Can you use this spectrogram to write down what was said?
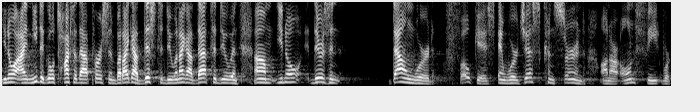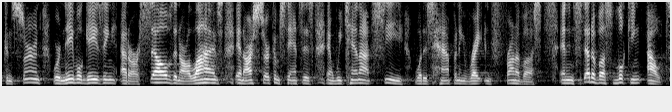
you know, I need to go talk to that person, but I got this to do and I got that to do. And, um, you know, there's an downward focus and we're just concerned on our own feet. We're concerned, we're navel gazing at ourselves and our lives and our circumstances, and we cannot see what is happening right in front of us. And instead of us looking out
